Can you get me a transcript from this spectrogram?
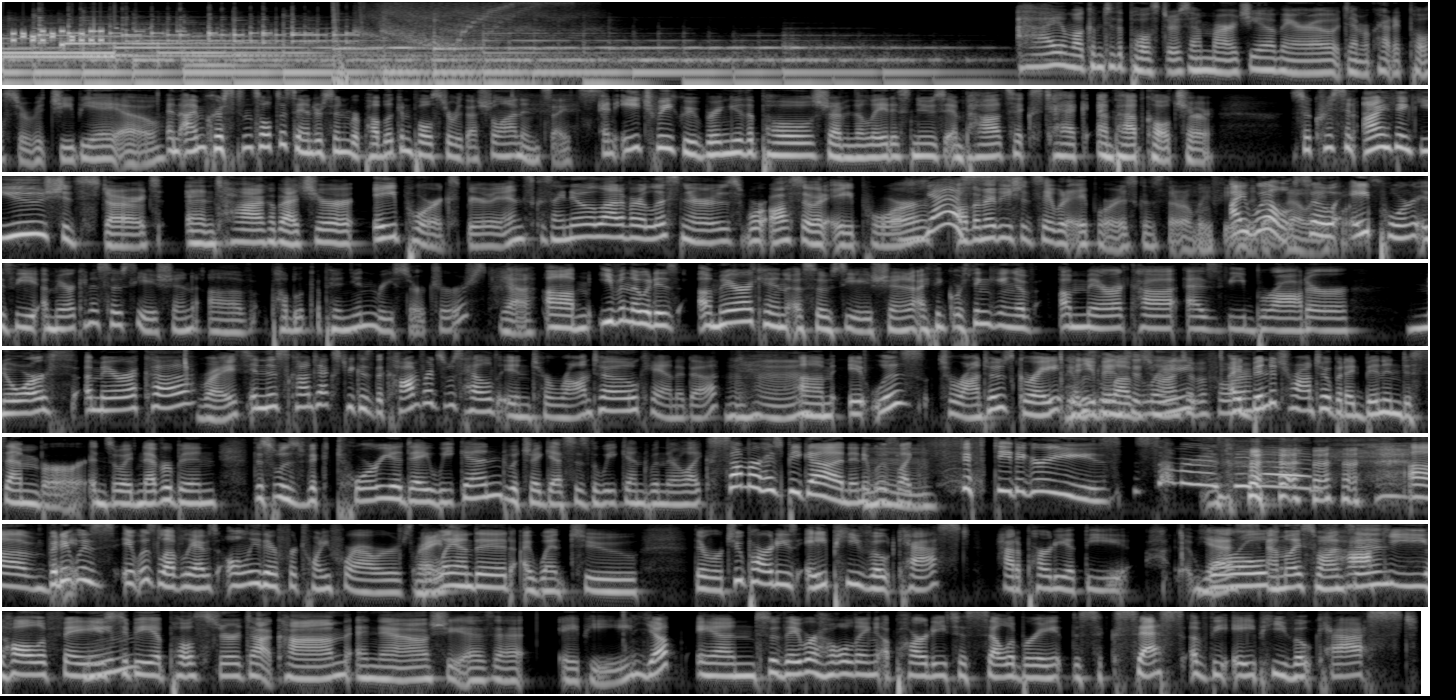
Hi, and welcome to the Pollsters. I'm Margie Omero, Democratic pollster with GBAO. And I'm Kristen Soltis Anderson, Republican pollster with Echelon Insights. And each week we bring you the polls driving the latest news in politics, tech, and pop culture. So, Kristen, I think you should start and talk about your AAPOR experience because I know a lot of our listeners were also at AAPOR. Yes. Although maybe you should say what AAPOR is because there will be few. I will. So, AAPOR is. AAPOR is the American Association of Public Opinion Researchers. Yeah. Um, even though it is American Association, I think we're thinking of America as the broader North America Right. in this context because the conference was held in Toronto, Canada. Mhm. Um, it was Toronto's great. Had it was you been to lovely. Toronto before? I'd been to Toronto, but I'd been in December, and so I'd never been. This was Victoria Day weekend, which I guess is the weekend when they're like summer has begun, and it was like Mm. fifty degrees. Summer has begun. um, but it was it was lovely. I was only there for twenty four hours. I landed. I went to. There were two parties. AP Votecast had a party at the yes. World Emily Swanson Hockey Hall of Fame. used to be at pollster.com and now she is at AP. Yep. And so they were holding a party to celebrate the success of the AP Votecast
